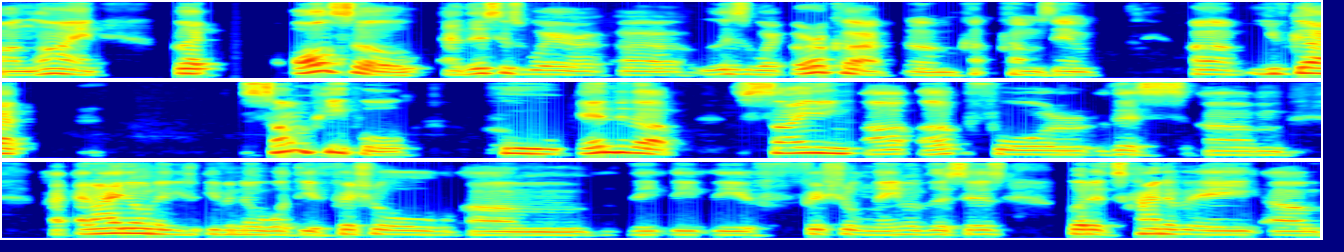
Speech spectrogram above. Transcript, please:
online. But also, and this is where uh, this is where ERCOT um, comes in. Uh, you've got some people who ended up signing up for this um, and I don't even know what the official um, the, the, the official name of this is, but it's kind of a um,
